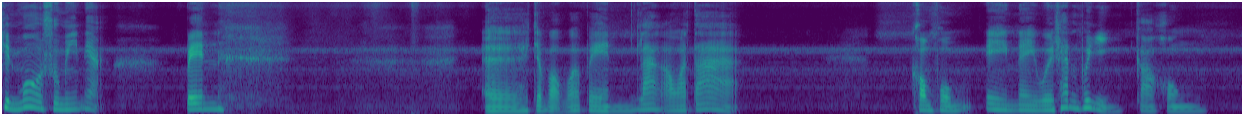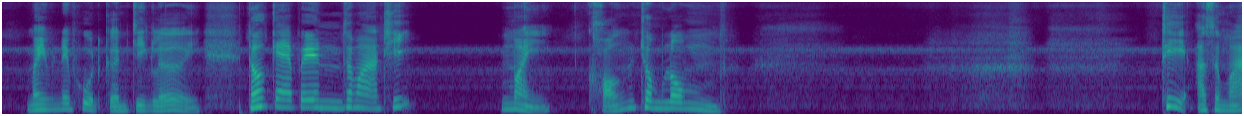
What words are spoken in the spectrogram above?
ชินโมซุมิเนี่ย เป็น เออจะบอกว่าเป็นร่างอวตารของผมเองในเวอร์ชั่นผู้หญิงก็คงไม่ได้พูดเกินจริงเลย น้องแกเป็นสมาชิกใหม่ของชมรม ที่อาซึมะ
